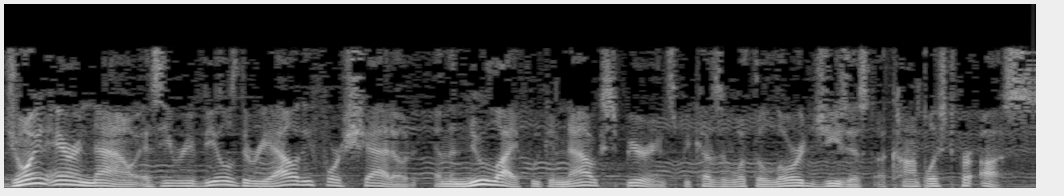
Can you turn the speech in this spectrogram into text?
Join Aaron now as he reveals the reality foreshadowed and the new life we can now experience because of what the Lord Jesus accomplished for us.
